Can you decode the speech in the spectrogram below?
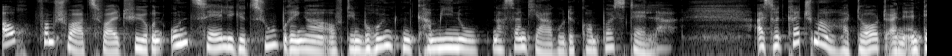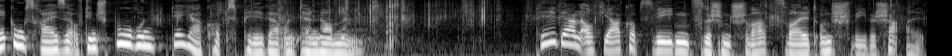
Auch vom Schwarzwald führen unzählige Zubringer auf den berühmten Camino nach Santiago de Compostela. Astrid Kretschmer hat dort eine Entdeckungsreise auf den Spuren der Jakobspilger unternommen. Pilgern auf Jakobswegen zwischen Schwarzwald und Schwäbischer Alb.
